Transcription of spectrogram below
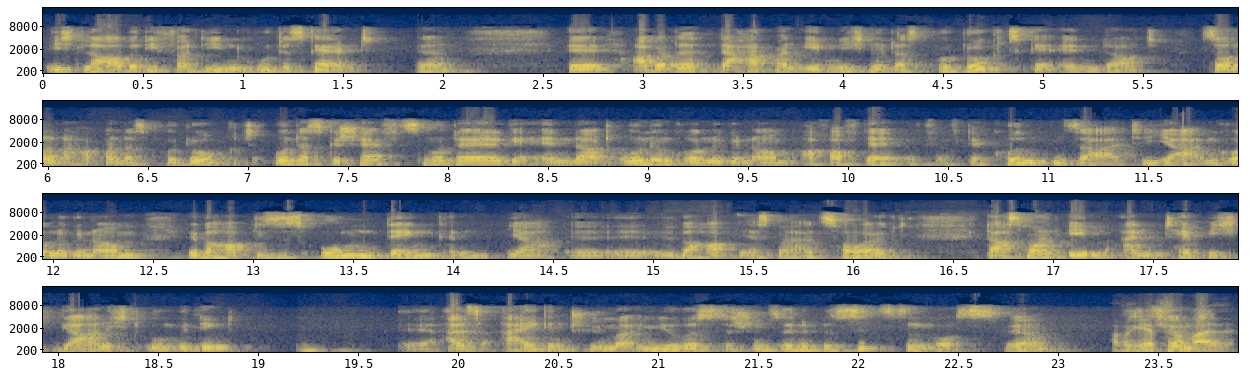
Ich glaube, die verdienen gutes Geld. Ja? Äh, aber da, da, hat man eben nicht nur das Produkt geändert, sondern da hat man das Produkt und das Geschäftsmodell geändert und im Grunde genommen auch auf der, auf der Kundenseite, ja, im Grunde genommen überhaupt dieses Umdenken, ja, äh, überhaupt erstmal erzeugt, dass man eben einen Teppich gar nicht unbedingt äh, als Eigentümer im juristischen Sinne besitzen muss, ja. Aber jetzt nochmal,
